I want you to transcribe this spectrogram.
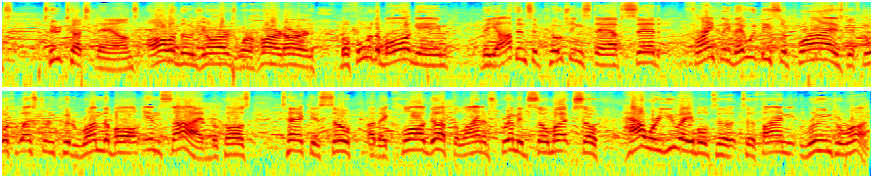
yards, two touchdowns. All of those yards were hard earned. Before the ball game, the offensive coaching staff said, frankly, they would be surprised if Northwestern could run the ball inside because Tech is so, uh, they clog up the line of scrimmage so much. So, how were you able to, to find room to run?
